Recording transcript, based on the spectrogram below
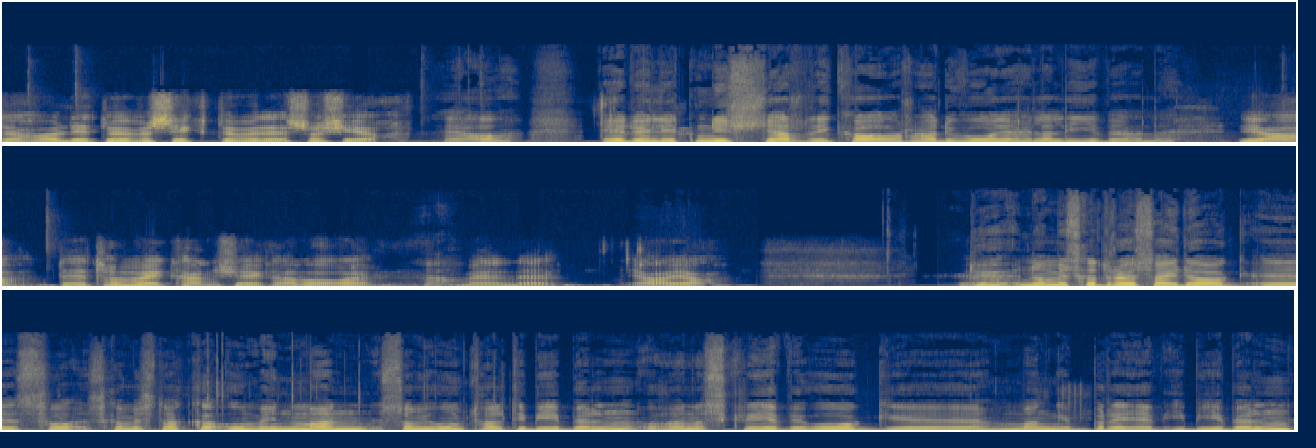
til å ha litt oversikt over det som skjer. Ja. Er du en litt nysgjerrig kar? Har du vært det hele livet, eller? Ja, det tror jeg kanskje jeg har vært, Ja. men ja ja ja. Du, når vi skal drøse i dag, eh, så skal vi snakke om en mann som er omtalt i Bibelen, og han har skrevet òg mange brev i Bibelen.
